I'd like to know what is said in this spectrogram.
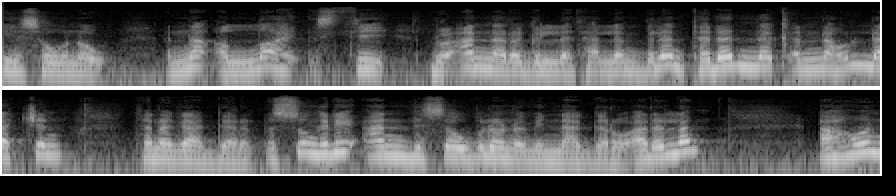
ይህ ሰው ነው እና አላህ እስቲ ዱዓ እናደርግለታለን ብለን ተደነቅና ሁላችን ተነጋገርን። እሱ እንግዲህ አንድ ሰው ብሎ ነው የሚናገረው አይደለም? አሁን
